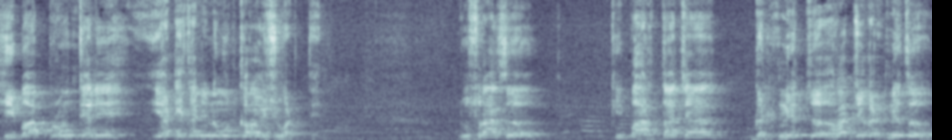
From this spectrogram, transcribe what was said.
ही बाब प्रामुख्याने या ठिकाणी नमूद करावीशी वाटते. दुसरं असं की भारताच्या घटनेचं राज्यघटनेचं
